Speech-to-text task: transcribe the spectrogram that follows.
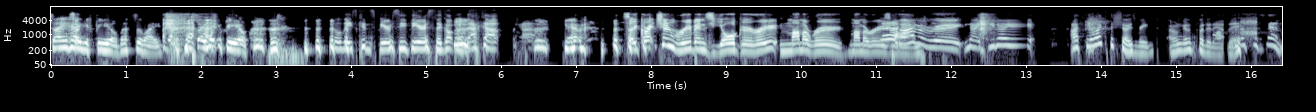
Say how So- you feel. That's the way. Say what you feel. All these conspiracy theorists, they got my back up. yeah. so Gretchen Rubin's your guru, Mama Ru. Mama Ru's Yeah. Mama Ru. No, do you know, I feel like the show's rigged. I'm going to put it out there. 100%.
